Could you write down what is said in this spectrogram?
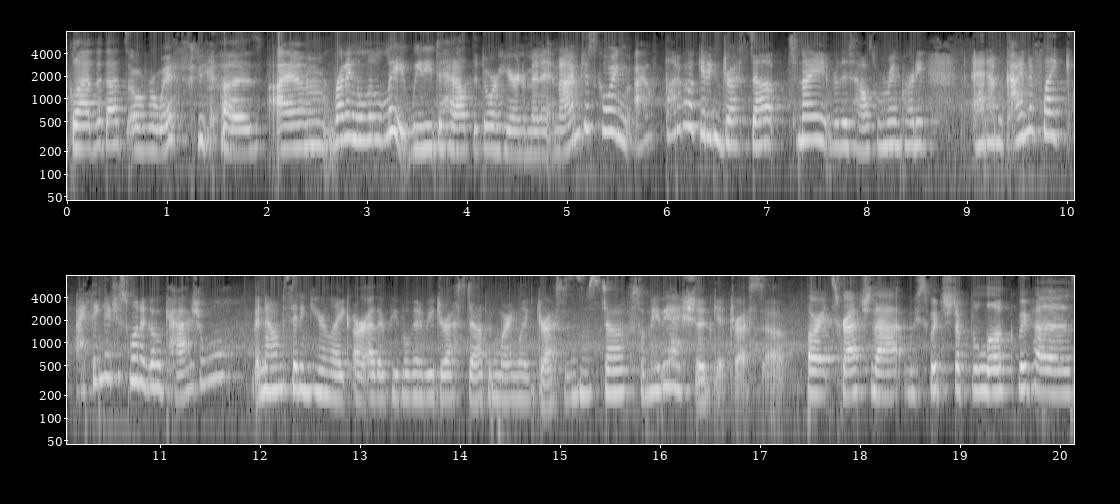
glad that that's over with because I am running a little late. We need to head out the door here in a minute and I'm just going, I thought about getting dressed up tonight for this housewarming party and I'm kind of like, I think I just want to go casual. But now I'm sitting here like, are other people going to be dressed up and wearing like dresses and stuff? So maybe I should get dressed up. All right, scratch that. We switched up the look because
